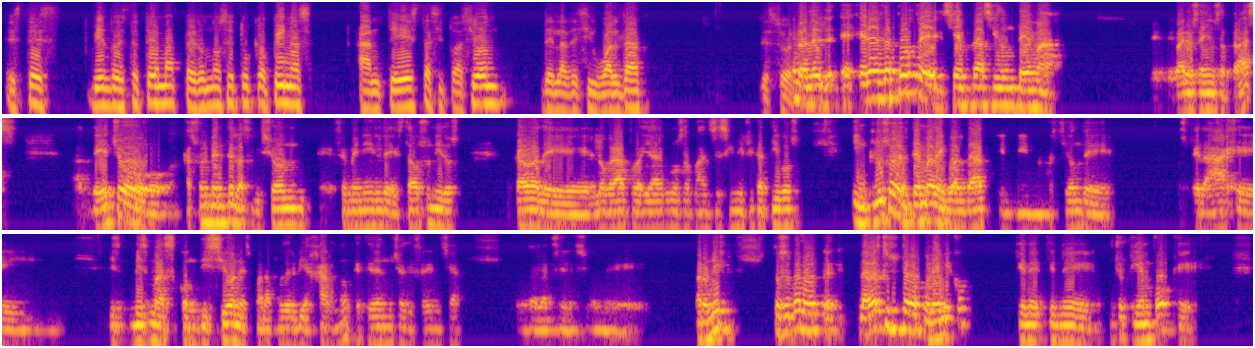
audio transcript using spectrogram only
estés viendo este tema, pero no sé tú qué opinas ante esta situación de la desigualdad de sueldo. En el, deporte siempre ha sido un tema de varios años atrás. De hecho, casualmente la selección eh, femenil de Estados Unidos acaba de lograr por allá algunos avances significativos, incluso en el tema de igualdad en, cuestión de hospedaje y mismas condiciones para poder viajar, ¿no? Que tienen mucha diferencia con la selección de varonil. Entonces, bueno, eh, la verdad es que es un tema polémico, tiene, tiene mucho tiempo que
